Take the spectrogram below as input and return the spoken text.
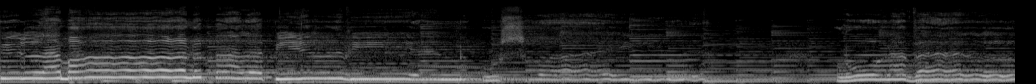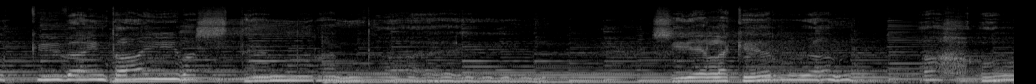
Yllä maan päällä pilvien usvain. Luona välkkyväin taivasten rantain. Siellä kerran ah ollaan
